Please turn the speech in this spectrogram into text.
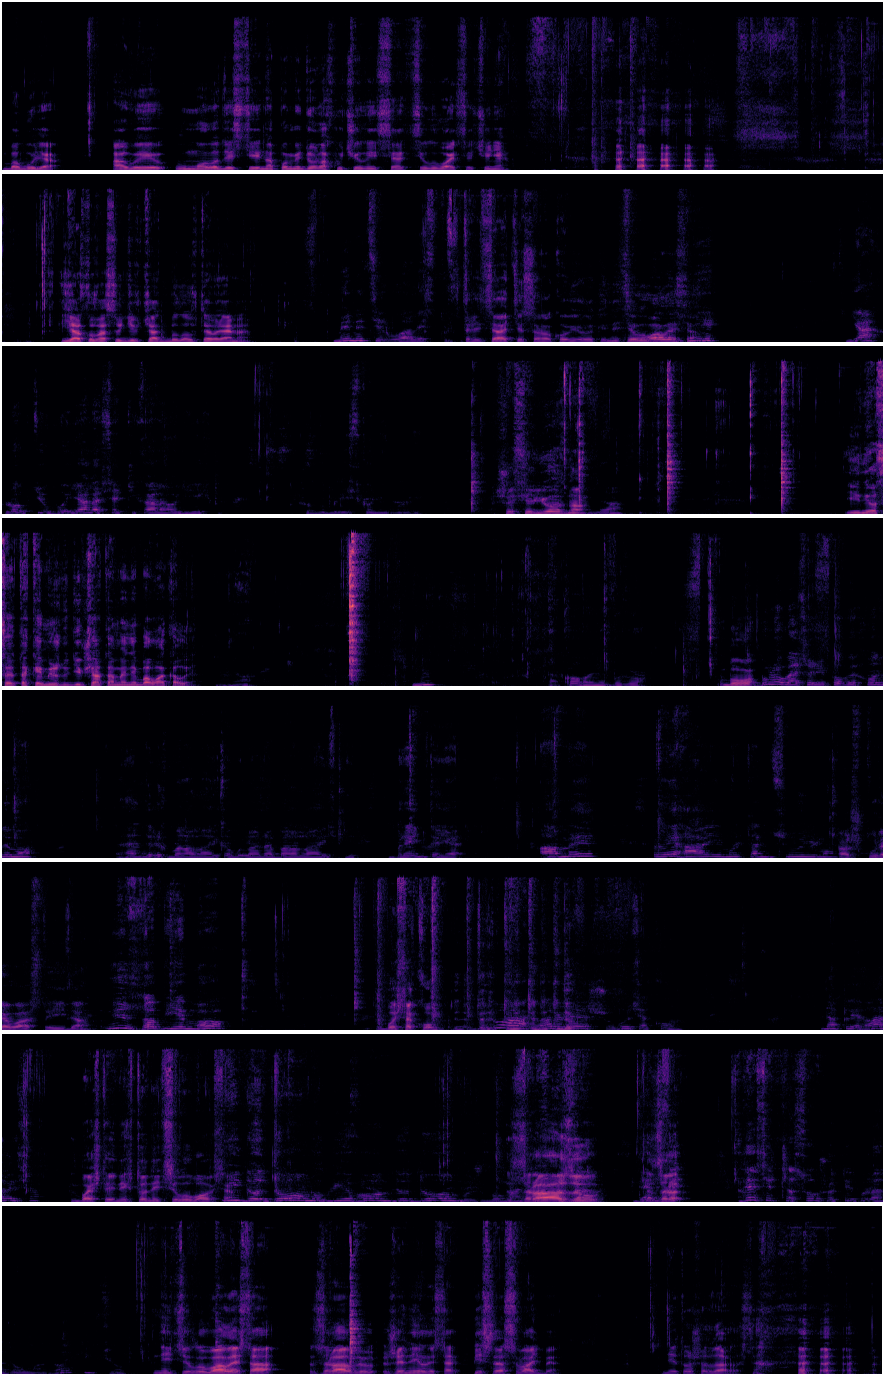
Бабуля, а ви у молодості на помідорах училися цілуватися чи ні? Як у вас у дівчат було в те время? Ми не цілувались тоді. 30-ті, 40-ві роки. Не цілувалися? Ні. Я хлопців боялася, тікала від їх, щоб близько не були. Що серйозно? Да. І оце таке між дівчатами не балакали? М? Такого не було. Бо Було ввечері повиходимо. Гендрих балалайка була на балалайці, бренька я. А ми плегаємо, танцюємо аж курява стоїть, да? і заб'ємо. Босяком. А босяком. Наплегалися. Бачите, ніхто не цілувався. І додому, бігом додому. ж, бо мати Зразу- зра- десять часов, що ти була вдома. От і все. Не цілувалися, зразу женилися після свадьби. Не то, що зараз.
